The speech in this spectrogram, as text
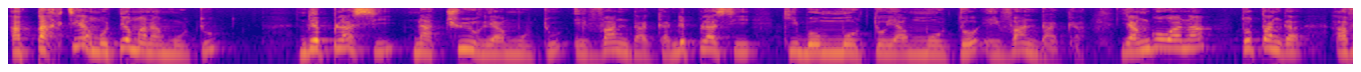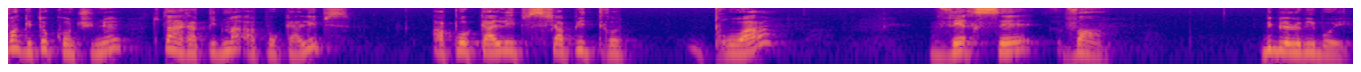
À partir ya motema na mutu, nde plasi nature ya mutu evandaka, nde plasi kibomoto ya moto evandaka. Yango wana, totanga, avant que tu rapidement Apocalypse, Apocalypse chapitre 3, verset 20. Bible le Bible.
